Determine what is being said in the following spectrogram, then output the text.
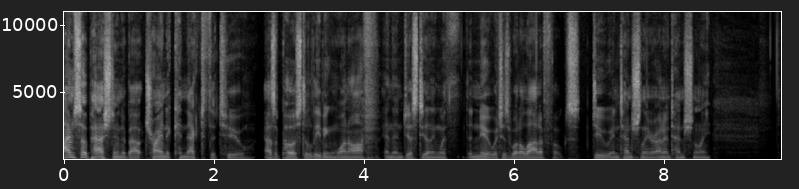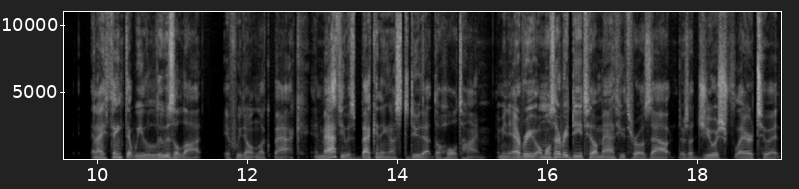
I'm so passionate about trying to connect the two as opposed to leaving one off and then just dealing with the new, which is what a lot of folks do intentionally or unintentionally. And I think that we lose a lot if we don't look back. And Matthew is beckoning us to do that the whole time. I mean, every almost every detail Matthew throws out, there's a Jewish flair to it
